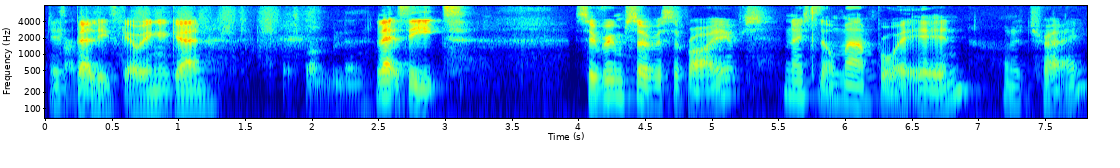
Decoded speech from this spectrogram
His belly's going again. It's rumbling. Let's eat. So room service arrived. Nice little man brought it in on a tray.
